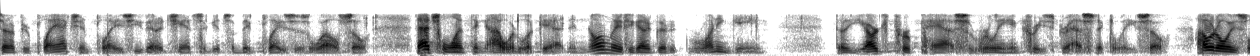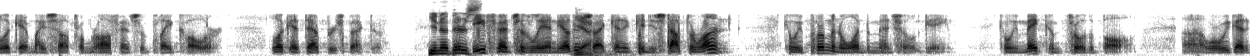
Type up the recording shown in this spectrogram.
set up your play action plays, you got a chance to get some big plays as well. So that's one thing I would look at. And normally, if you got a good running game, the yards per pass really increased drastically. So I would always look at myself from an offensive play caller, look at that perspective. You know, there's defensively on the other yeah. side. Can can you stop the run? Can we put them in a one-dimensional game? Can we make them throw the ball uh, where we got a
